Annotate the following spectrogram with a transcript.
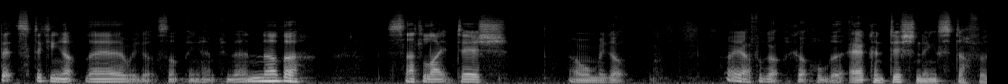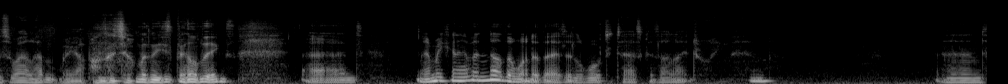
bit sticking up there we got something happening there. Another satellite dish. Oh and we got Oh yeah, I forgot we've got all the air conditioning stuff as well, haven't we, up on the top of these buildings? And then we can have another one of those little water towers because I like drawing them. And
